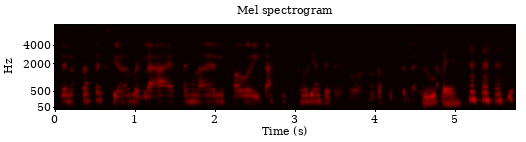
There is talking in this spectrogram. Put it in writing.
de, nuestras secciones, ¿verdad? Esta es una de mis favoritas, historias de terror. No te asustes, Daria. Súper.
